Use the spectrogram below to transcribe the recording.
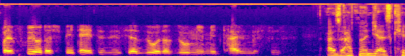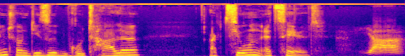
weil früher oder später hätte sie es ja so oder so mir mitteilen müssen. Also hat man dir als Kind schon diese brutale Aktion erzählt? Ja,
